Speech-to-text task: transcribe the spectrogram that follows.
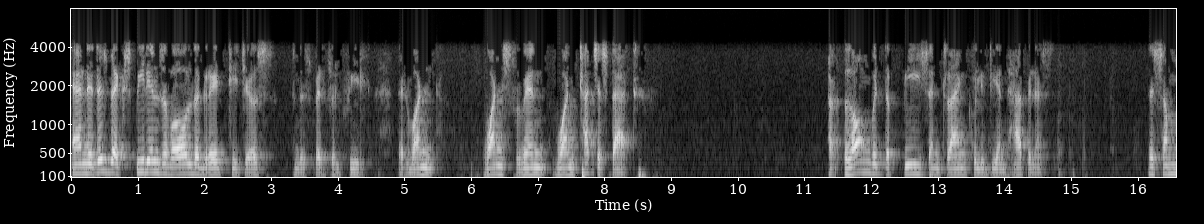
And it is the experience of all the great teachers in the spiritual field that one, once when one touches that, along with the peace and tranquility and happiness, there's some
